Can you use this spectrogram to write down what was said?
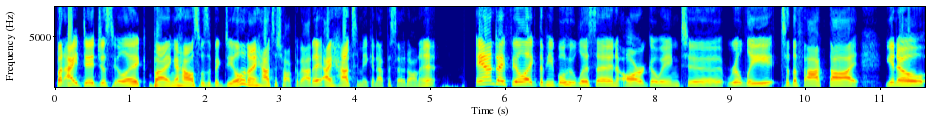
But I did just feel like buying a house was a big deal and I had to talk about it. I had to make an episode on it. And I feel like the people who listen are going to relate to the fact that, you know,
